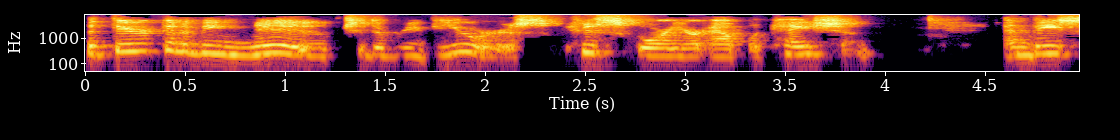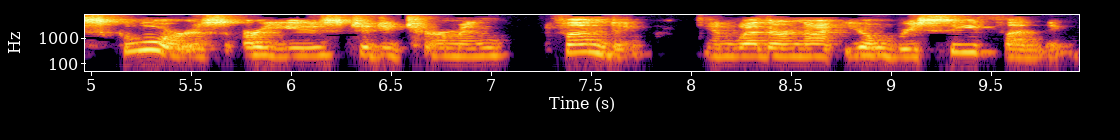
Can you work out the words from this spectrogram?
but they're going to be new to the reviewers who score your application. And these scores are used to determine funding and whether or not you'll receive funding.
